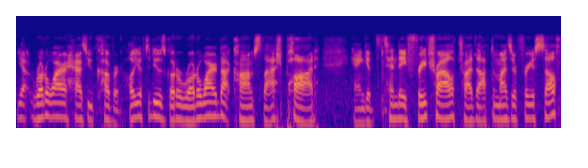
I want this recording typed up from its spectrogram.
yeah, RotoWire has you covered. All you have to do is go to rotowire.com slash pod and get the 10-day free trial. Try the optimizer for yourself.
